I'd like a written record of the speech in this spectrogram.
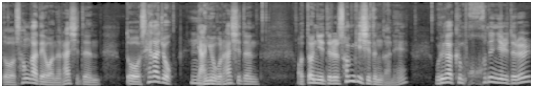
또 성가대원을 하시든 또 새가족 음. 양육을 하시든 어떤 이들을 섬기시든 간에 우리가 그 모든 일들을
